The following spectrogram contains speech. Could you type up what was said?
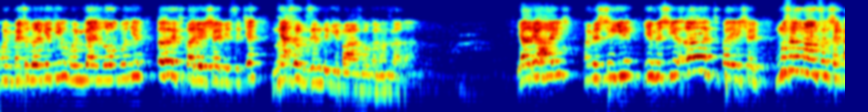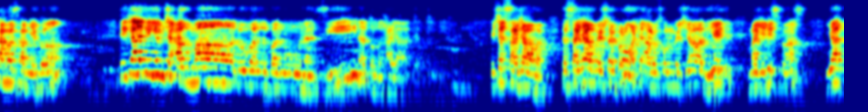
ہُمۍ مےٚ چھُ لٲگِتھ یہِ ہُمۍ کیٛازِ لوگمُت یہِ؟ أتھۍ پریشٲنی سۭتۍ چھِ نٮ۪صٕب زندگی بعض لُکن ہٕنٛز لگان۔ یا رِہٲیِش ہُمِس چھِ یہِ ییٚمِس چھِ یہِ أتھۍ پریشٲنی مُسلمان سٕنٛز چھےٚ کم از کم یہِ کٲم؟ تِکیٛازِ یِم چھِ المال والبنون زیٖنت الحیات یہ سجاوٹ تو سجاو مے برو عرض کور مے یاد یہ مجلس مز یت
